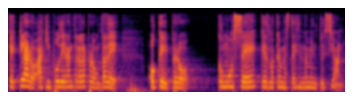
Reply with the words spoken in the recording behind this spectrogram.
Que claro, aquí pudiera entrar la pregunta de, ok, pero ¿cómo sé qué es lo que me está diciendo mi intuición?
